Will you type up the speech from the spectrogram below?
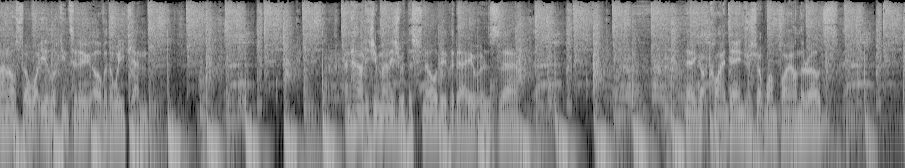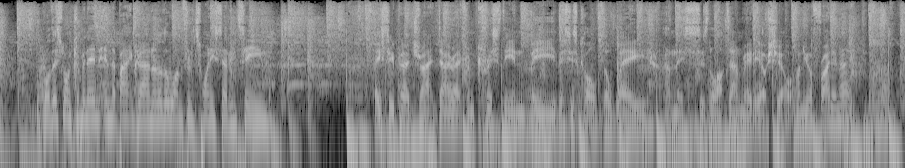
and also what you're looking to do over the weekend. And how did you manage with the snow the other day? It was, uh, yeah, it got quite dangerous at one point on the roads. Well, this one coming in in the background, another one from 2017. A superb track direct from Christian B. This is called The Way, and this is the Lockdown Radio Show on your Friday night.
